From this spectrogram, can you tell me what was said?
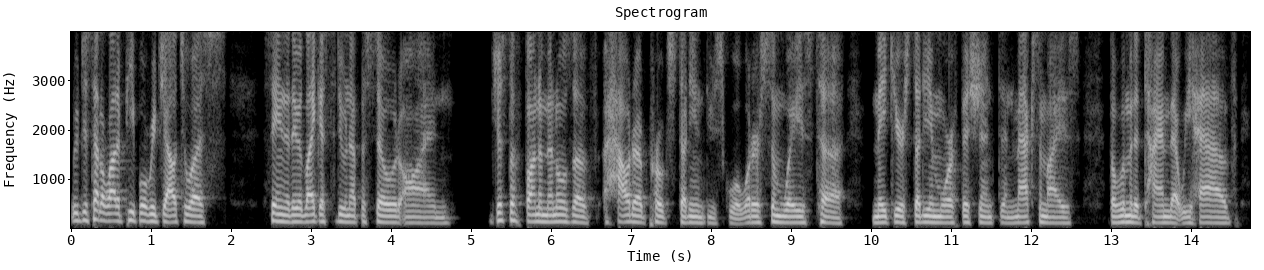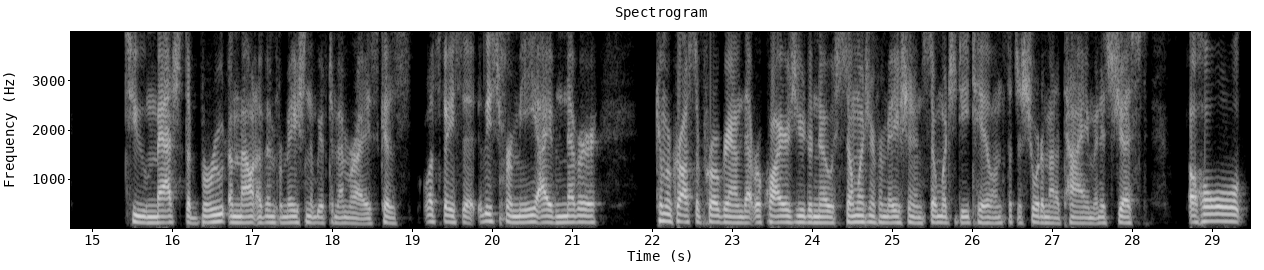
We've just had a lot of people reach out to us saying that they would like us to do an episode on just the fundamentals of how to approach studying through school. What are some ways to make your studying more efficient and maximize the limited time that we have to match the brute amount of information that we have to memorize. Because let's face it, at least for me, I've never come across a program that requires you to know so much information and so much detail in such a short amount of time. And it's just a whole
